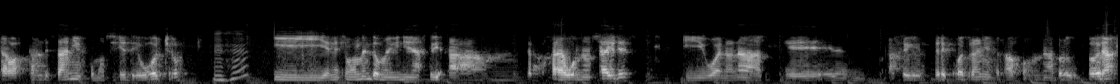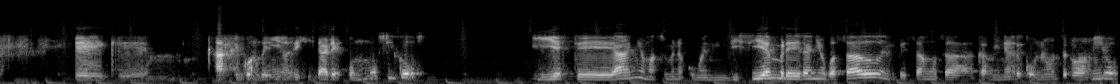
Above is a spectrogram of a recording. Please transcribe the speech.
ya bastantes años, como siete u ocho, y en ese momento me vine a, trabajar a Buenos Aires y bueno, nada, eh, hace tres, cuatro años trabajo en una productora eh, que hace contenidos digitales con músicos y este año, más o menos como en diciembre del año pasado, empezamos a caminar con otro amigo,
